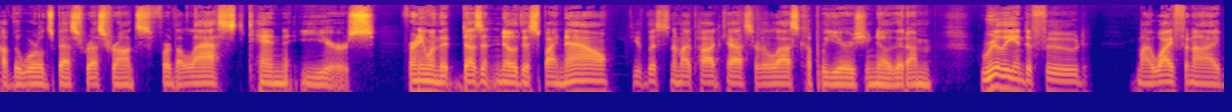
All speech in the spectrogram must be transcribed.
of the world's best restaurants for the last 10 years. For anyone that doesn't know this by now, if you've listened to my podcast over the last couple years, you know that I'm really into food my wife and I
